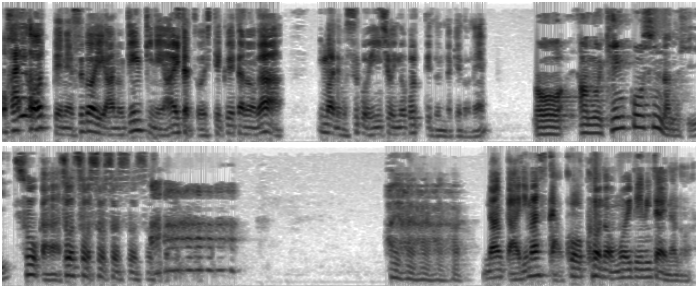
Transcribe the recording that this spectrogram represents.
おはようってね、すごいあの、元気に挨拶をしてくれたのが、今でもすごい印象に残ってるんだけどね。おあの、健康診断の日？そうかなそうそうそうそうそうそう。ああ。はいはいはいはいはなんかありますか？高校の思い出みたいなのは。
